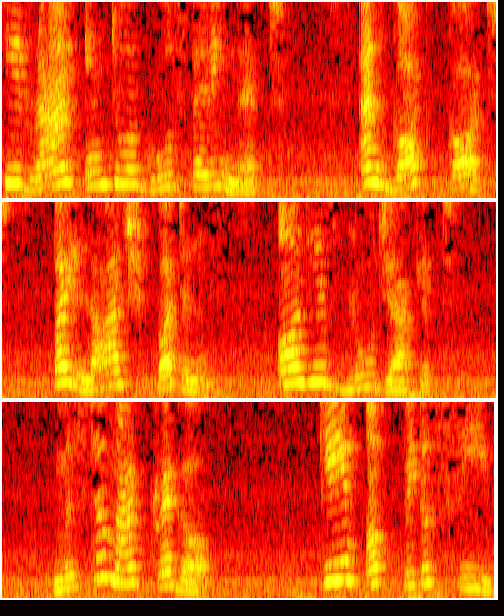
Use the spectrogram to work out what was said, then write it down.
he ran into a gooseberry net and got caught by large buttons on his blue jacket. Mr. McGregor came up with a sieve,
